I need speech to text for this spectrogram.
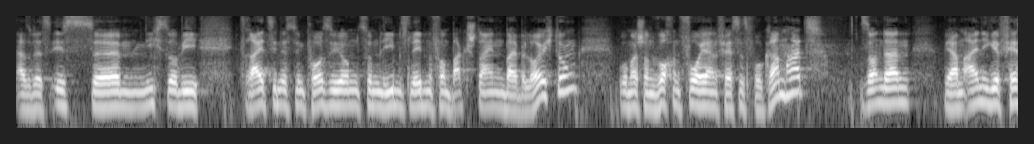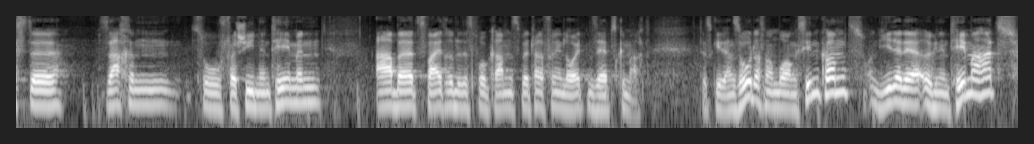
Also das ist ähm, nicht so wie 13. Symposium zum Liebensleben von Backsteinen bei Beleuchtung, wo man schon Wochen vorher ein festes Programm hat, sondern wir haben einige feste Sachen zu verschiedenen Themen, aber zwei Drittel des Programms wird halt von den Leuten selbst gemacht. Das geht dann so, dass man morgens hinkommt und jeder, der irgendein Thema hat,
